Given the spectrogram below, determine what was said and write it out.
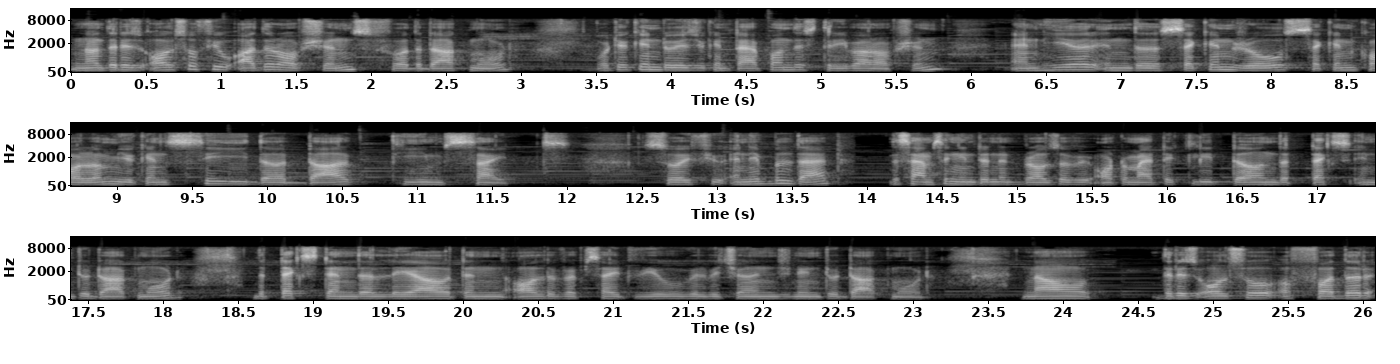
Now there is also a few other options for the dark mode. What you can do is you can tap on this three bar option and here in the second row second column you can see the dark theme sites. So if you enable that the Samsung Internet Browser will automatically turn the text into dark mode. The text and the layout and all the website view will be changed into dark mode. Now there is also a further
